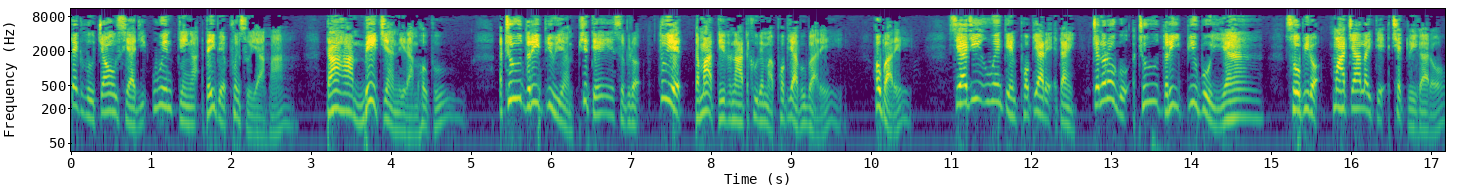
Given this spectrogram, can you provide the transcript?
တက္ကသိုလ်ကျောင်းဆရာကြီးဦးဝင်းတင်ကအတိတ်ပဲဖွင့်ဆိုရမှာဒါဟာမေ့ကြံနေတာမဟုတ်ဘူးအထူးသတိပြုရန်ဖြစ်တယ်ဆိုပြီးတော့သူ့ရဲ့ဓမ္မဒေသနာတစ်ခုထဲမှာဖော်ပြပူပါတယ်ဟုတ်ပါတယ်ဆရာကြီးဦးဝင်းတင်ဖော်ပြတဲ့အတိုင်းကျွန်တော်တို့ကိုအထူးသတိပြုဖို့ရန်ဆိုပြီးတော့မှားကြားလိုက်တဲ့အချက်တွေကတော့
